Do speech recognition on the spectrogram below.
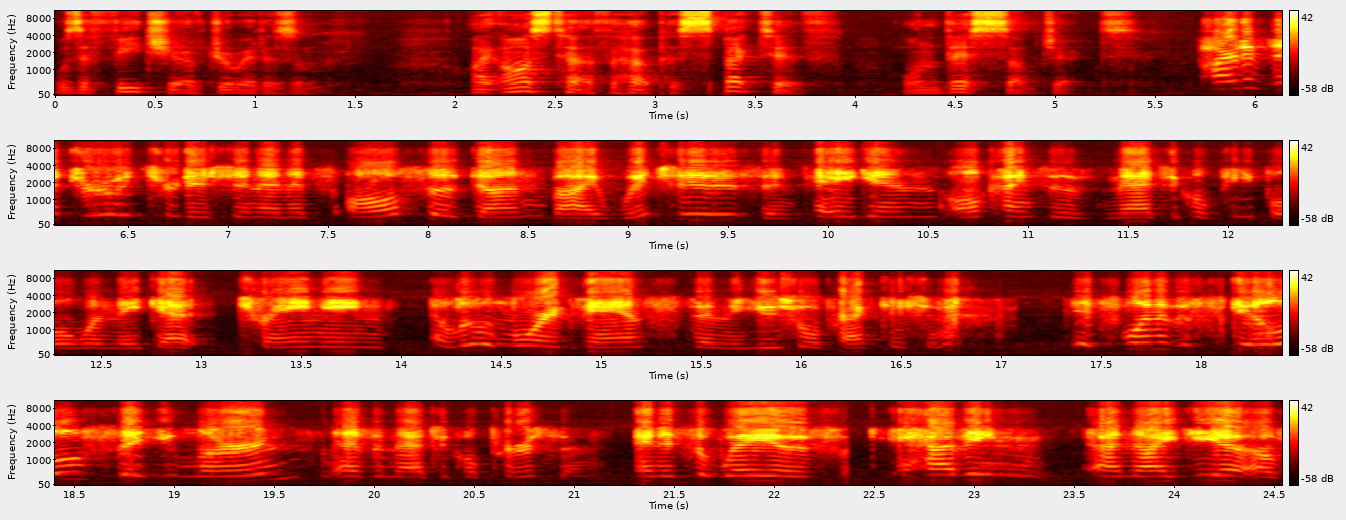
was a feature of Druidism, I asked her for her perspective on this subject part of the Druid tradition, and it's also done by witches and pagans, all kinds of magical people when they get training a little more advanced than the usual practitioner. It's one of the skills that you learn as a magical person. And it's a way of having an idea of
